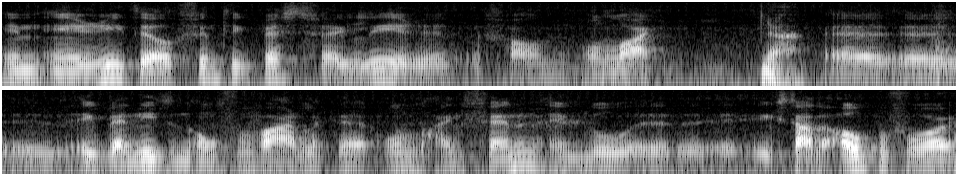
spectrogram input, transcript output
in, in retail vind ik best veel leren van online. ja, Eh, eh, ik ben niet een onvoorwaardelijke online fan. Ik bedoel, eh, ik sta er open voor.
